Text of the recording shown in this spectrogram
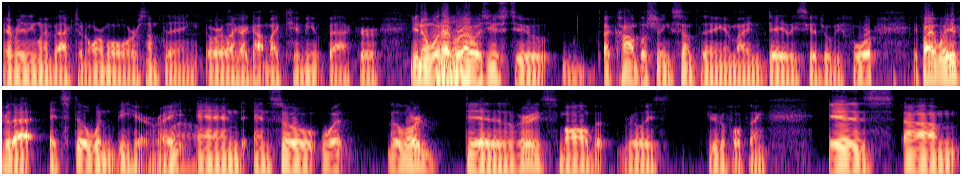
everything went back to normal or something, or like I got my commute back, or you know whatever Mm. I was used to accomplishing something in my daily schedule before, if I waited for that, it still wouldn't be here, right? Wow. And and so what the Lord did is a very small but really beautiful thing is um,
